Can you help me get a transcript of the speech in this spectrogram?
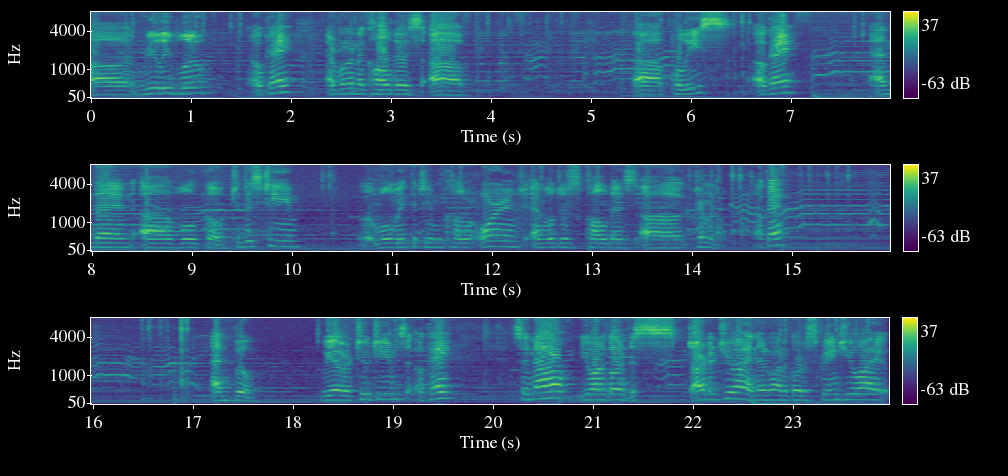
uh, really blue, okay? And we're gonna call this uh, uh, police, okay? and then uh, we'll go to this team we'll make the team color orange and we'll just call this uh, criminal okay and boom we have our two teams okay so now you want to go into starter GUI and then you want to go to screen GUI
